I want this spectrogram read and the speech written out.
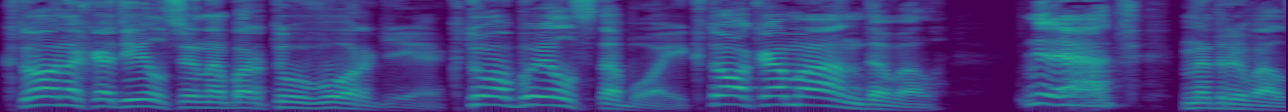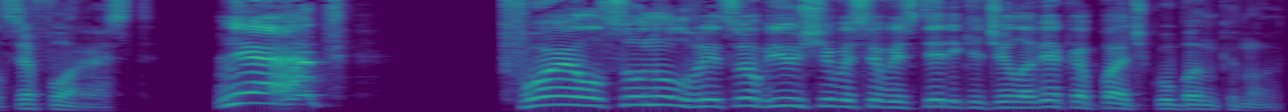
Кто находился на борту Ворги? Кто был с тобой? Кто командовал? Нет, надрывался Форест. Нет! Фойл сунул в лицо бьющегося в истерике человека пачку банкнот.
